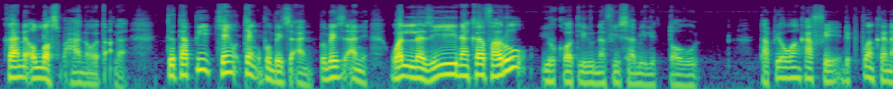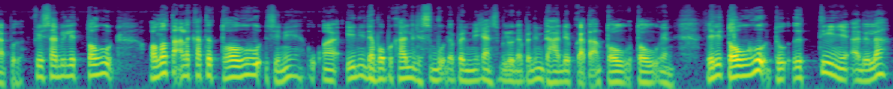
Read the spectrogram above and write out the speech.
kerana Allah Subhanahu Wa Taala. Tetapi tengok tengok perbezaan. Perbezaannya wallazina kafaru yuqatiluna fi sabilit taghut tapi orang kafir dia berperang kerana apa fi sabilit taghut Allah Taala kata taghut sini uh, ini dah beberapa kali disebut daripada ni kan sebelum daripada ni dah ada perkataan taghut taghut kan. Jadi taghut tu ertinya adalah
